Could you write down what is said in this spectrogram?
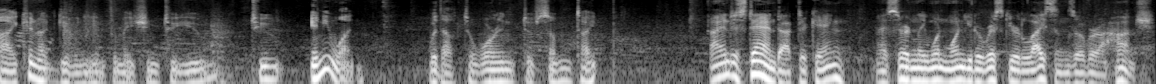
I cannot give any information to you, to anyone, without a warrant of some type. I understand, Dr. King. I certainly wouldn't want you to risk your license over a hunch.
